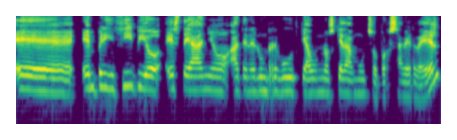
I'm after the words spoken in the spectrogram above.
eh, en principio este año a tener un reboot que aún nos queda mucho por saber de él.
